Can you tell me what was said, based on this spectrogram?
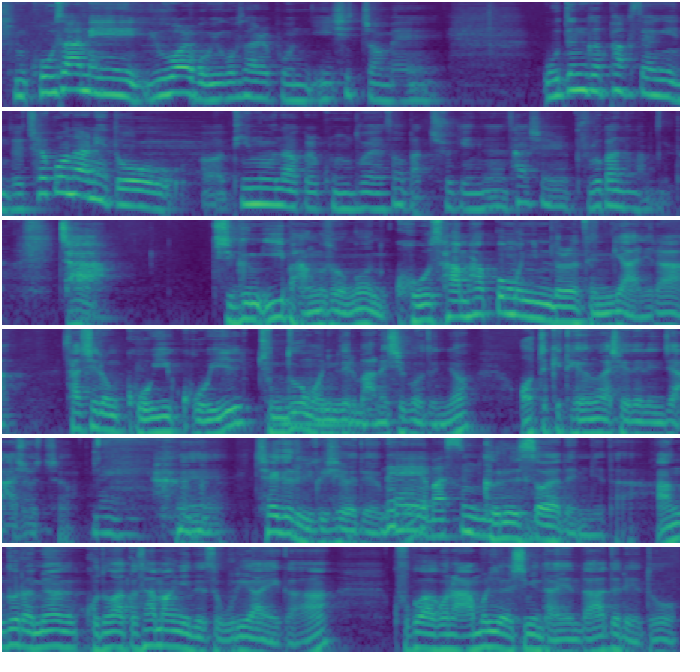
지금 고3이 6월 모의고사를 본 이 시점에 5등급 학생이 이제 최고 난이도 어, 비문학을 공부해서 맞추기는 사실 불가능합니다. 자, 지금 이 방송은 고3 학부모님들은 된게 아니라 사실은 고2, 고1 중등 어머님들이 많으시거든요. 어떻게 대응하셔야 되는지 아셨죠? 네. 네, 책을 읽으셔야 되고 네, 맞습니다. 글을 써야 됩니다. 안 그러면 고등학교 3학년이 돼서 우리 아이가 국어학원 아무리 열심히 다닌다 하더라도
